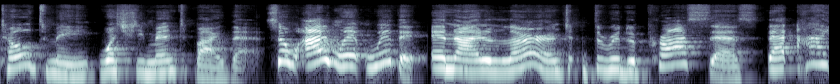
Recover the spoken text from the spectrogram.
told me what she meant by that. So I went with it and I learned through the process that I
